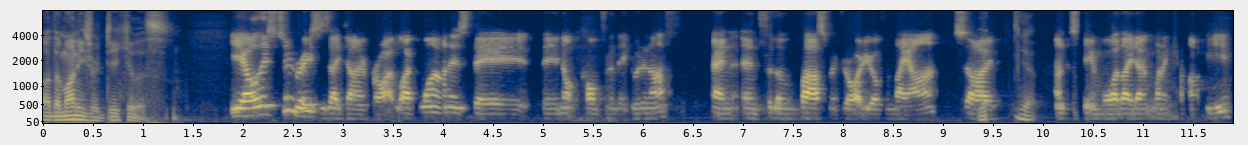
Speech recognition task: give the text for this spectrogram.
Like the money's ridiculous. Yeah, well, there's two reasons they don't, right? Like one is they're they're not confident they're good enough, and and for the vast majority of them, they aren't. So Yeah. understand why they don't want to come up here,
